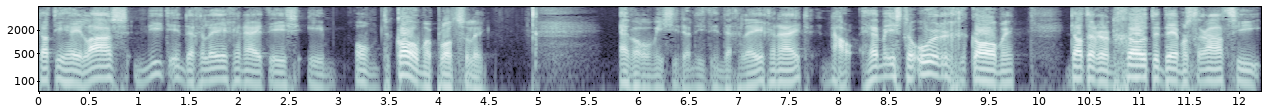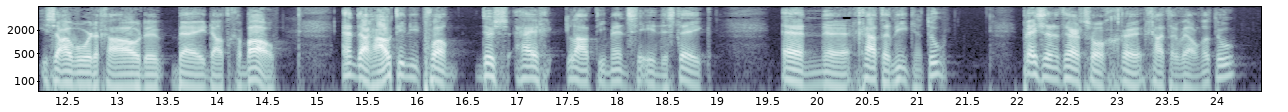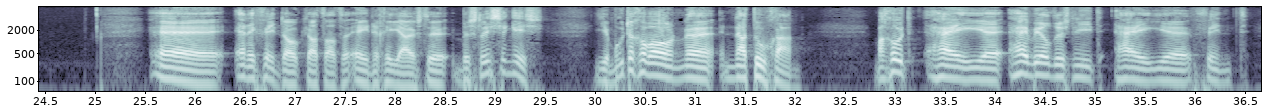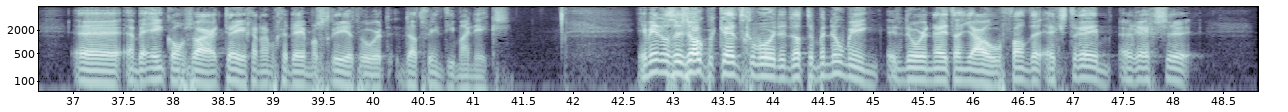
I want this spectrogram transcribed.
dat hij helaas niet in de gelegenheid is om te komen plotseling. En waarom is hij dan niet in de gelegenheid? Nou, hem is te oren gekomen dat er een grote demonstratie zou worden gehouden bij dat gebouw. En daar houdt hij niet van. Dus hij laat die mensen in de steek en uh, gaat er niet naartoe. President Herzog uh, gaat er wel naartoe. Uh, en ik vind ook dat dat de enige juiste beslissing is. Je moet er gewoon naartoe gaan. Maar goed, hij, hij wil dus niet. Hij vindt een bijeenkomst waar tegen hem gedemonstreerd wordt, dat vindt hij maar niks. Inmiddels is ook bekend geworden dat de benoeming door Netanyahu van de extreemrechtse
